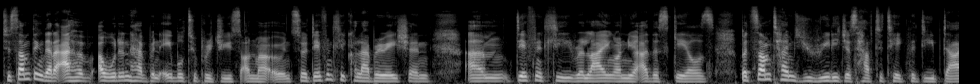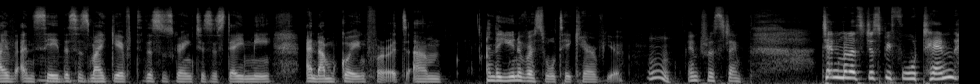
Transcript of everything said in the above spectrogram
to something that I have I wouldn't have been able to produce on my own. So definitely collaboration, um, definitely relying on your other skills, but sometimes you really just have to take the deep dive and say, "This is my gift. This is going to sustain me, and I'm going for it." Um, and the universe will take care of you. Mm, interesting. 10 minutes just before 10,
